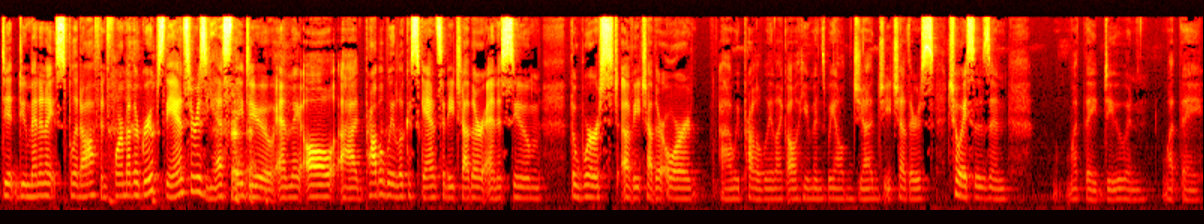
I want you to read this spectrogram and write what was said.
did, do Mennonites split off and form other groups? The answer is yes, they do. And they all uh, probably look askance at each other and assume the worst of each other. Or uh, we probably, like all humans, we all judge each other's choices and what they do and what they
